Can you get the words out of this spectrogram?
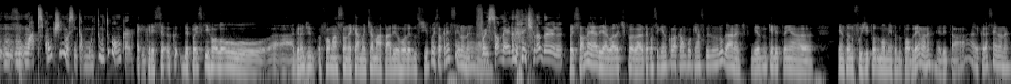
um- um ápice contínuo, assim, tá muito, muito bom, cara. É que cresceu. Depois que rolou a, a grande formação, né? Que a mãe tinha matado e o rolê dos tios, foi só crescendo, né? Foi só merda no ventilador, né? Foi só merda. E agora, tipo, agora tá conseguindo colocar um pouquinho as coisas no lugar, né? Tipo, mesmo que ele tenha. Tentando fugir todo momento do problema, né? Ele tá crescendo, né?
